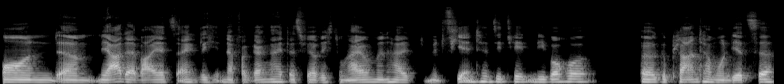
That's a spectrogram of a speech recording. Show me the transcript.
Und ähm, ja, da war jetzt eigentlich in der Vergangenheit, dass wir Richtung Ironman halt mit vier Intensitäten die Woche äh, geplant haben und jetzt äh,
